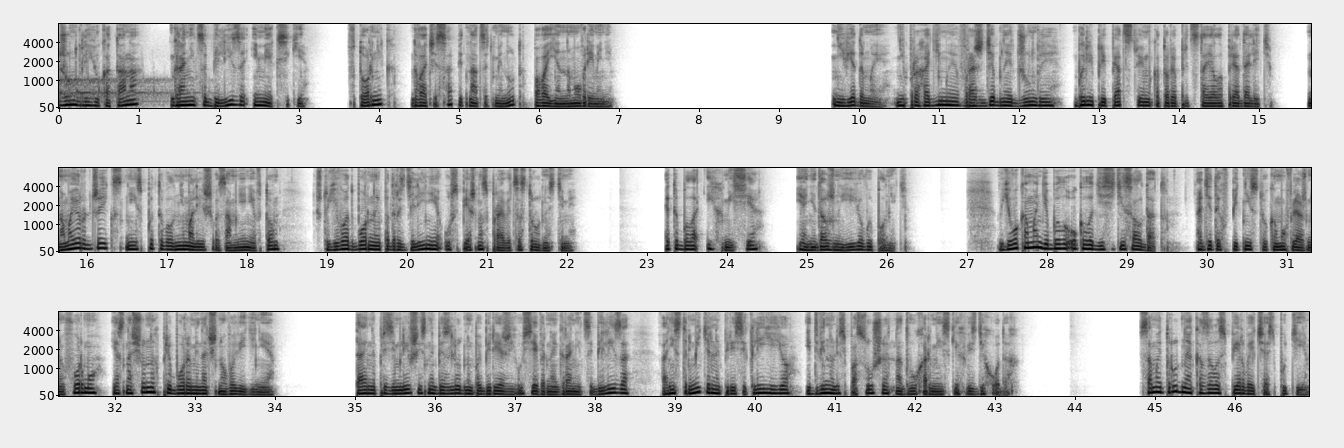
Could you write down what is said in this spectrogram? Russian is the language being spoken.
Джунгли Юкатана, граница Белиза и Мексики. Вторник, 2 часа 15 минут по военному времени. Неведомые, непроходимые, враждебные джунгли были препятствием, которое предстояло преодолеть. Но майор Джейкс не испытывал ни малейшего сомнения в том, что его отборные подразделения успешно справятся с трудностями. Это была их миссия, и они должны ее выполнить. В его команде было около 10 солдат, одетых в пятнистую камуфляжную форму и оснащенных приборами ночного видения. Тайно приземлившись на безлюдном побережье у северной границы Белиза, они стремительно пересекли ее и двинулись по суше на двух армейских вездеходах. Самой трудной оказалась первая часть пути.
